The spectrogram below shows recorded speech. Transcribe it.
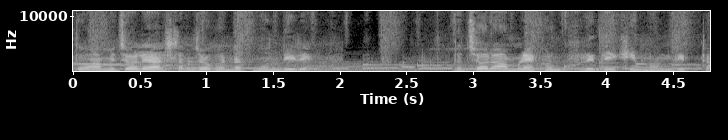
তো আমি চলে আসলাম জগন্নাথ মন্দিরে। তো চলো আমরা এখন ঘুরে দেখি মন্দিরটা।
